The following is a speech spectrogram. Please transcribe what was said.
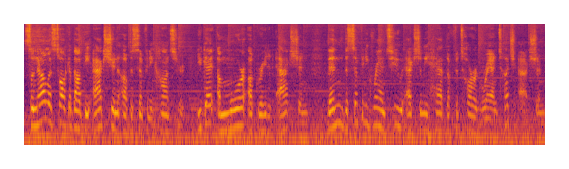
So now let's talk about the action of the Symphony Concert. You get a more upgraded action. Then the Symphony Grand 2 actually had the Fatar Grand Touch action,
